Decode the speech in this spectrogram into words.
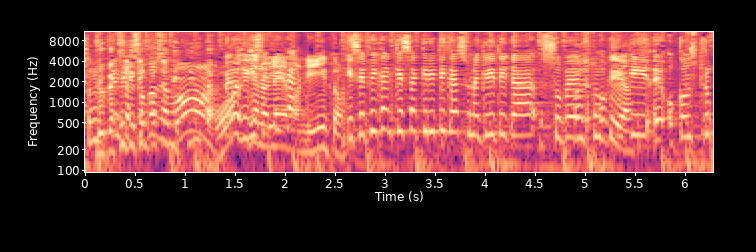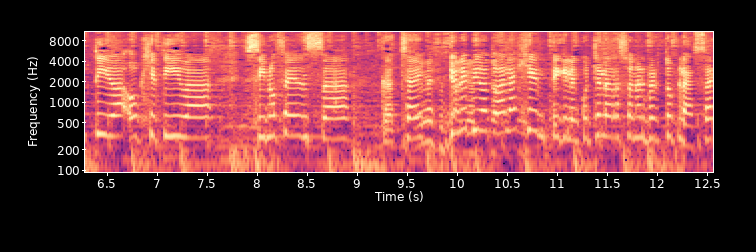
Son Pero cachai que son cosas distintas. Pero, y que se lo lee fijan- bonito. Y se fijan que esa crítica es una crítica súper Constructiva. objeti- eh, constructiva, objetiva, sin ofensa. ¿Cachai? Yo le pido a toda la gente que le encuentre la razón a Alberto Plaza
